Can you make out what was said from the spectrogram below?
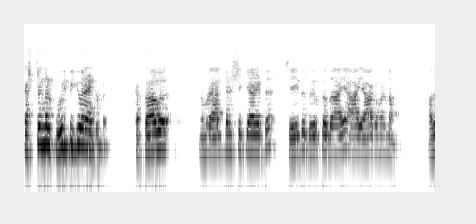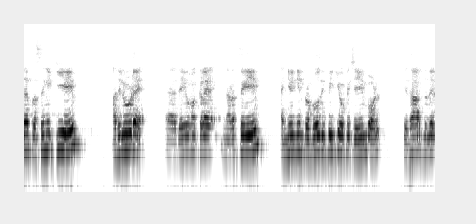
കഷ്ടങ്ങൾ പൂരിപ്പിക്കുവാനായിട്ടുണ്ട്. കർത്താവ് നമ്മുടെ ആത്മരക്ഷയ്ക്കായിട്ട് ചെയ്തു തീർത്തതായ ആ യാഗമരണം അത് പ്രസംഗിക്കുകയും അതിലൂടെ ദൈവമക്കളെ നടത്തുകയും അന്യോന്യം പ്രബോധിപ്പിക്കുകയും ഒക്കെ ചെയ്യുമ്പോൾ യഥാർത്ഥത്തിൽ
